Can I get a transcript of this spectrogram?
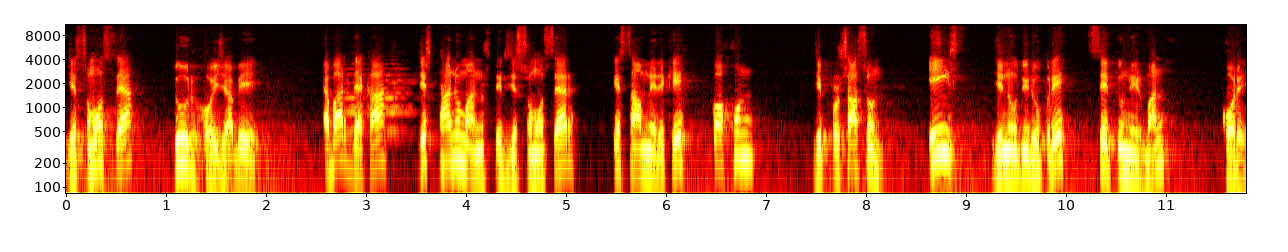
যে সমস্যা দূর হয়ে যাবে। এবার দেখা যে স্থানীয় মানুষদের যে সমস্যার কে সামনে রেখে কখন যে প্রশাসন এই যে নদীর উপরে সেতু নির্মাণ করে।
